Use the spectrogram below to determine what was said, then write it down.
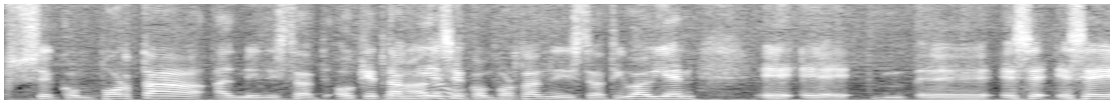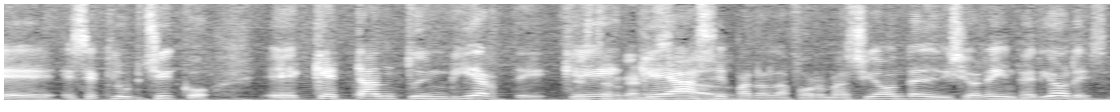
se comporta administrativo o qué también se comporta administrativa bien eh, eh, eh, ese, ese, ese club chico, qué tanto invierte, qué, qué hace para la formación de divisiones inferiores.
